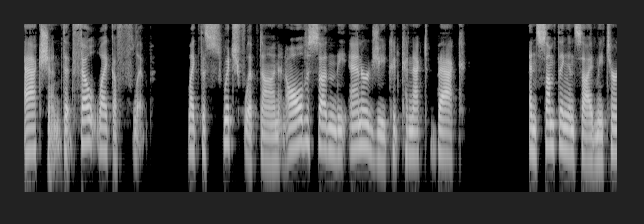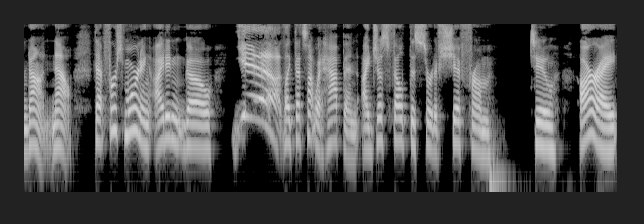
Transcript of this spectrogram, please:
action that felt like a flip, like the switch flipped on, and all of a sudden the energy could connect back and something inside me turned on. Now, that first morning, I didn't go, yeah, like that's not what happened. I just felt this sort of shift from to, all right,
